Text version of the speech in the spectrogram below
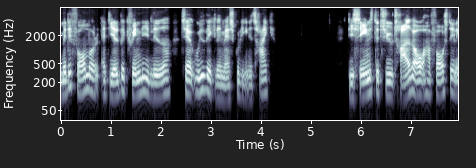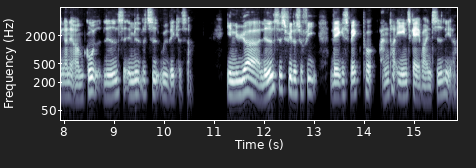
med det formål at hjælpe kvindelige ledere til at udvikle maskuline træk. De seneste 20-30 år har forestillingerne om god ledelse imidlertid udviklet sig. I nyere ledelsesfilosofi lægges vægt på andre egenskaber end tidligere,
